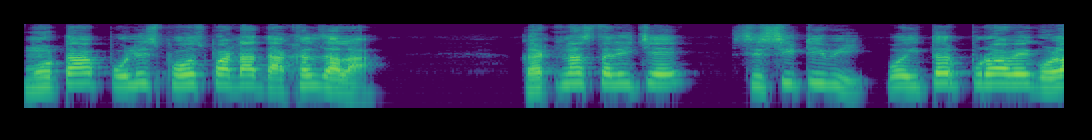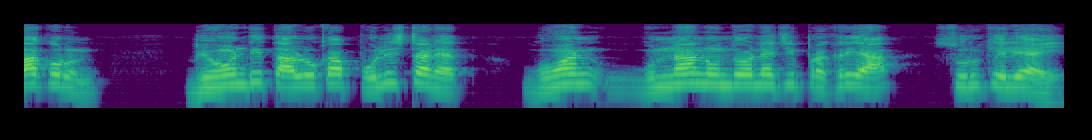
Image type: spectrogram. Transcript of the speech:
मोठा पोलीस फौजफाटा दाखल झाला. घटनास्थळीचे सी सी टी व्ही व इतर पुरावे गोळा करून भिवंडी तालुका पोलीस ठाण्यात गुहान गुन्हा नोंदवण्याची प्रक्रिया सुरू केली आहे.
